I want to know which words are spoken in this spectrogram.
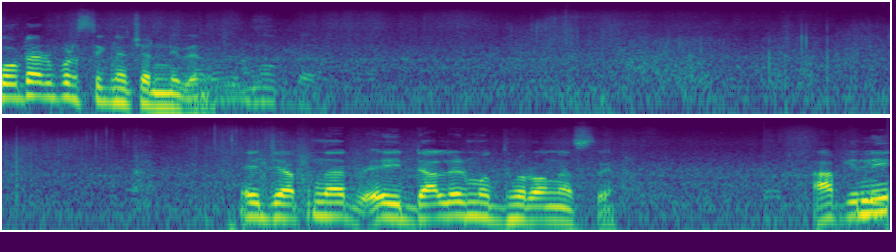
কোটার উপর সিগনেচার নেবেন। এই যে আপনার এই ডালের মধ্যে রং আছে। আপনি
